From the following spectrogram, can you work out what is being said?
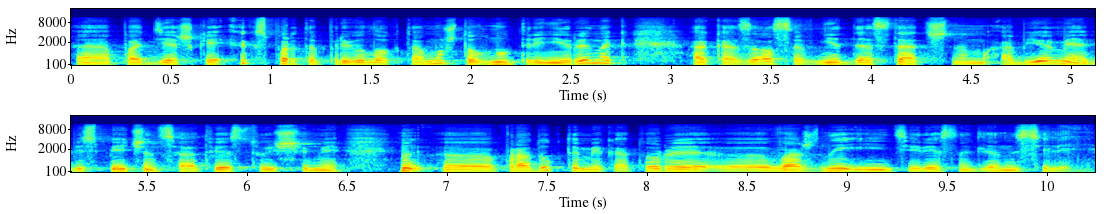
э, поддержкой экспорта привело к тому, что внутренний рынок оказался в недостаточном объеме обеспечен соответствующими ну, э, продуктами, которые э, важны и интересны для населения.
